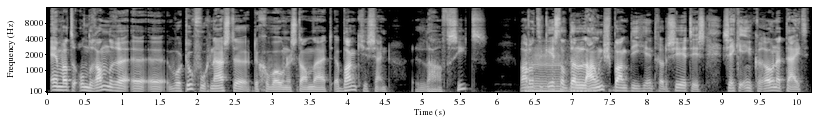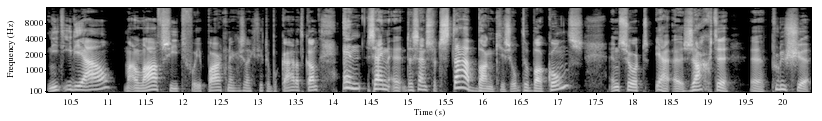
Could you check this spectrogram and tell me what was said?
En wat er onder andere eh, eh, wordt toegevoegd naast de, de gewone standaard bankjes zijn love seats. We hadden natuurlijk eerst al de Mhm. loungebank die geïntroduceerd is. Zeker in coronatijd niet ideaal. Maar een love seat voor je partner geselecteerd op elkaar, dat kan. En zijn, eh, er zijn een soort staapbankjes op de balkons. Een soort ja, eh, zachte eh pluche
